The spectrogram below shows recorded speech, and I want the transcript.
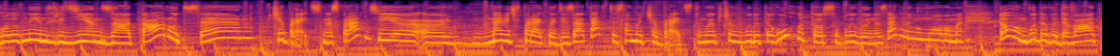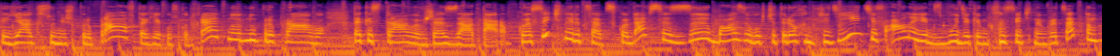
Головний інгредієнт заатару це чебрець. Насправді, е, навіть в перекладі заатар це саме чебрець. Тому, якщо ви будете гуглити, особливо іноземними мовами, то вам буде видавати як суміш приправ, так якусь конкретну одну приправу, так і страви вже з заатаром. Класичний рецепт складався з базових чотирьох інгредієнтів, але як з будь-яким класичним рецептом,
